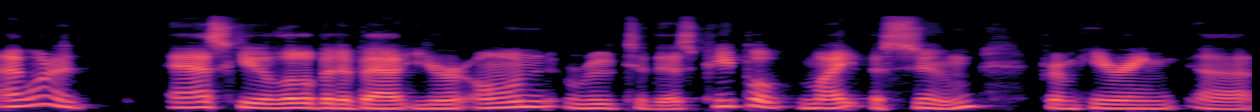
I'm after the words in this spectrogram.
I want to ask you a little bit about your own route to this. People might assume from hearing uh,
